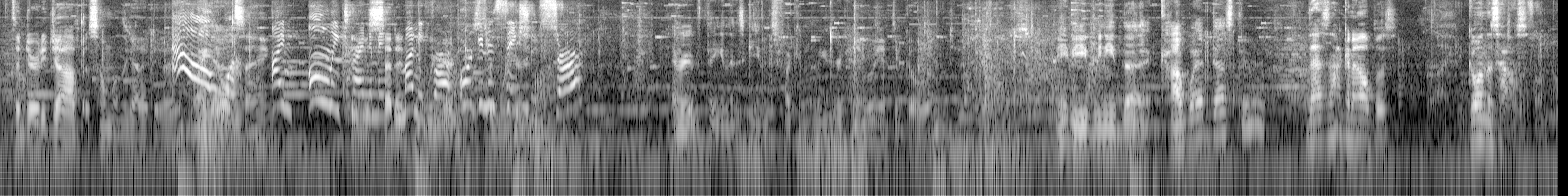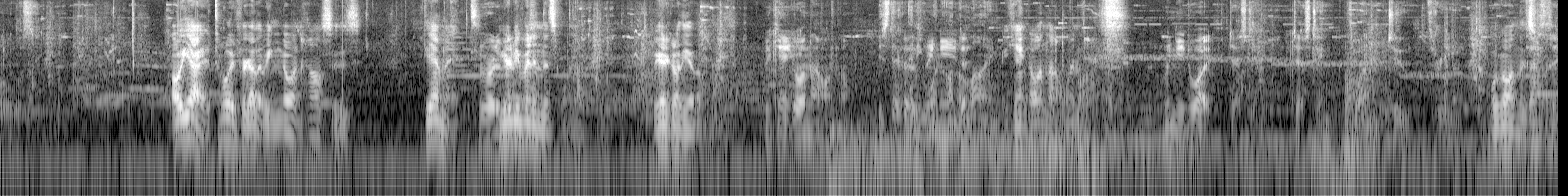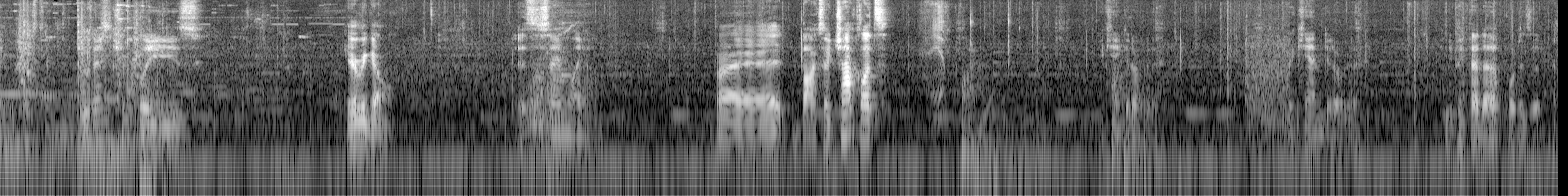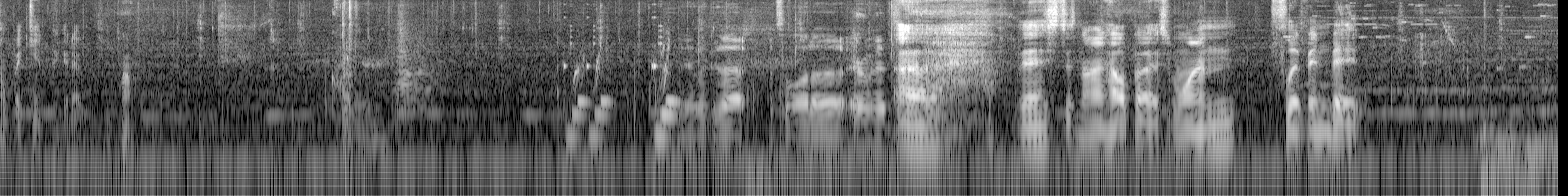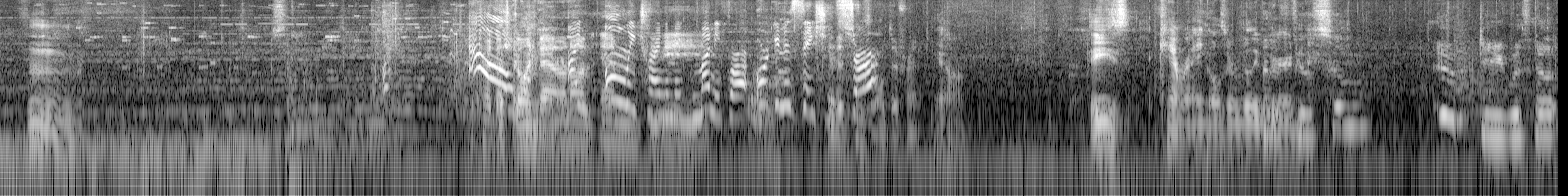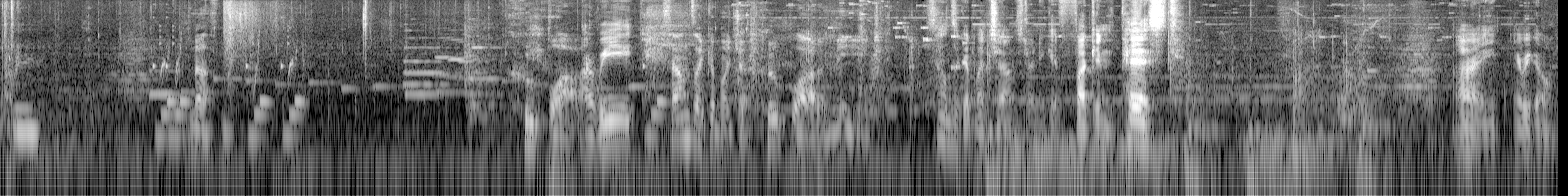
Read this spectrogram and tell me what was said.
it's a dirty job, but someone's got to do it. The yeah. old saying. I'm only trying to said make it money for our weird, just a weird- organization, sir. Everything in this game is fucking weird. Maybe we have to go into the. Maybe we need the cobweb duster? That's not gonna help us. Go in this house. Oh yeah, I totally forgot that we can go in houses. Damn it. We've We already already been been in in this one. We gotta go to the other one. We can't go on that one though. Is there 'Cause we anyone on need the line? We can't go on that one. We need what? Testing. Testing. One, two, three. We'll go in this Testing, one. testing. Attention, please. Here we go. It's the same layout. But Box of chocolates. You can't get over there. We can get over there. Can you pick that up? What is it? nope, I can't pick it up. Huh. Yeah, look at that. That's a lot of arrowheads. Uh, this does not help us one flippin' bit. Hmm. Let's go in down here. on I'm only trying to make money for our Yeah, organization, this one's a sir. little different. Yeah. These camera angles are really weird. so empty without me. Nothing. Hoopla. Are we? Sounds like a bunch of hoopla to me. Sounds like a bunch of. I'm starting to get fucking pissed. All right, here we go.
